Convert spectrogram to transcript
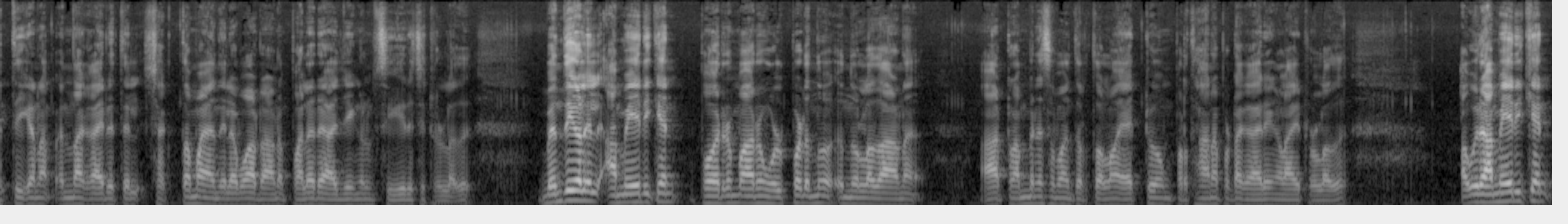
എത്തിക്കണം എന്ന കാര്യത്തിൽ ശക്തമായ നിലപാടാണ് പല രാജ്യങ്ങളും സ്വീകരിച്ചിട്ടുള്ളത്. ബന്ദികളിൽ അമേരിക്കൻ പൗരന്മാരും ഉൾപ്പെടുന്നു എന്നുള്ളതാണ് ആ, ട്രംപിനെ സംബന്ധിച്ചിടത്തോളം ഏറ്റവും പ്രധാനപ്പെട്ട കാര്യങ്ങളായിട്ടുള്ളത്. ഒരു അമേരിക്കൻ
